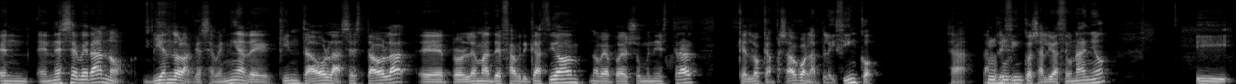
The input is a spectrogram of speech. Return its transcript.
en, en ese verano, viendo la que se venía de quinta ola, sexta ola, eh, problemas de fabricación, no voy a poder suministrar, que es lo que ha pasado con la Play 5. O sea, la Play Ujú. 5 salió hace un año y,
